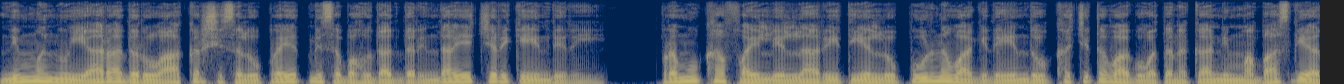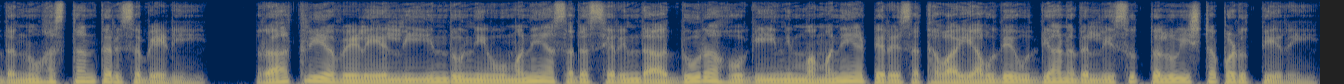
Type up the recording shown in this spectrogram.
ನಿಮ್ಮನ್ನು ಯಾರಾದರೂ ಆಕರ್ಷಿಸಲು ಪ್ರಯತ್ನಿಸಬಹುದಾದ್ದರಿಂದ ಎಚ್ಚರಿಕೆಯಿಂದಿರಿ. ಪ್ರಮುಖ ಫೈಲ್ ಎಲ್ಲಾ ರೀತಿಯಲ್ಲೂ ಪೂರ್ಣವಾಗಿದೆ ಎಂದು ಖಚಿತವಾಗುವ ತನಕ ನಿಮ್ಮ ಬಾಸ್ಗೆ ಅದನ್ನು ಹಸ್ತಾಂತರಿಸಬೇಡಿ. ರಾತ್ರಿಯ ವೇಳೆಯಲ್ಲಿ ಇಂದು ನೀವು ಮನೆಯ ಸದಸ್ಯರಿಂದ ದೂರ ಹೋಗಿ ನಿಮ್ಮ ಮನೆಯ ಟೆರೆಸ್ ಅಥವಾ ಯಾವುದೇ ಉದ್ಯಾನದಲ್ಲಿ ಸುತ್ತಲೂ ಇಷ್ಟಪಡುತ್ತೀರಿ.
